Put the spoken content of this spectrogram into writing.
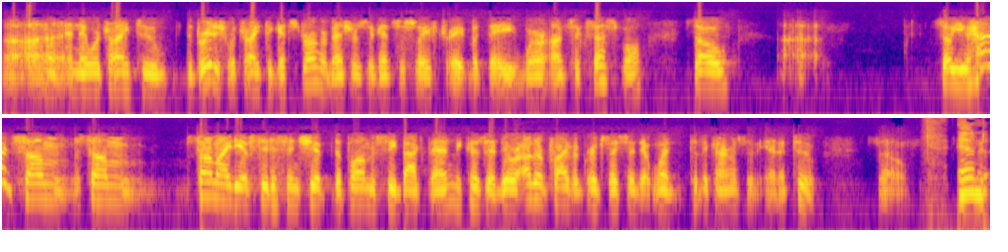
uh, and they were trying to the British were trying to get stronger measures against the slave trade, but they were unsuccessful. So, uh, so you had some some some idea of citizenship diplomacy back then because there were other private groups I said that went to the Congress of Vienna too. So, and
